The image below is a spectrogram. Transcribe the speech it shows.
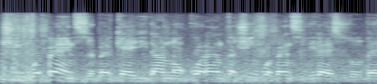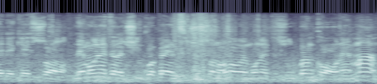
5 pence, perché gli danno 45 pence di resto, vede che sono le monete da 5 pence, ci sono 9 monete sul bancone, ma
